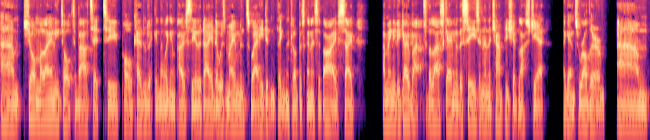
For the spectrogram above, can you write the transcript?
um, Shaun Maloney talked about it to Paul Kendrick in the Wigan Post the other day. There was moments where he didn't think the club was going to survive. So, I mean, if you go back to the last game of the season in the Championship last year, against Rotherham, um,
